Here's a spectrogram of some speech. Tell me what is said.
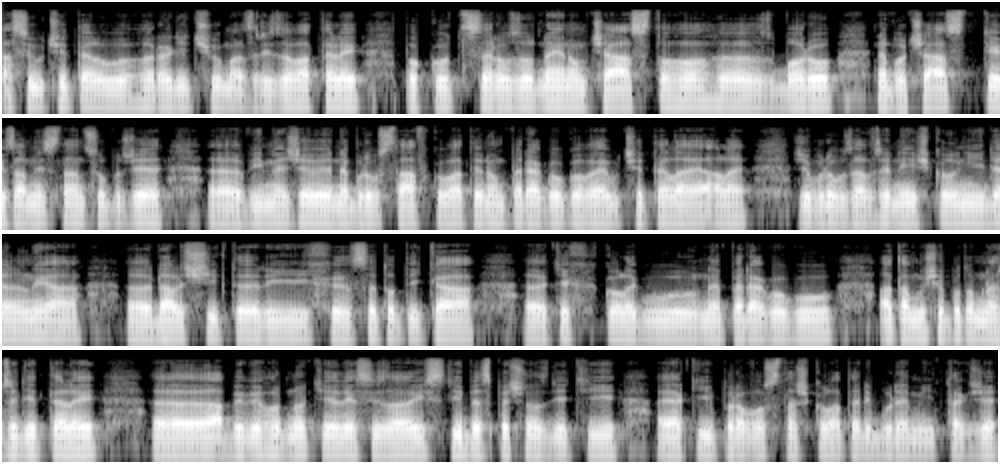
asi učitelů, rodičům a zřizovateli, pokud se rozhodne jenom část toho eh, sboru nebo část těch zaměstnanců, protože eh, víme, že nebudou stávkovat jenom pedagogové, učitelé, ale že budou zavřeny školní jídelny a další, kterých se to týká těch kolegů nepedagogů a tam už je potom na řediteli, aby vyhodnotil, jestli zajistí bezpečnost dětí a jaký provoz ta škola tedy bude mít. Takže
